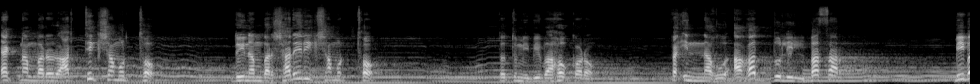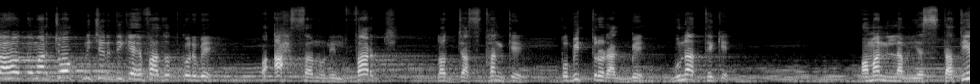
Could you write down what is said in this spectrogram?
এক নম্বর হলো আর্থিক সামর্থ্য, দুই নাম্বার শারীরিক সামর্থ্য, তো তুমি বিবাহ করো। ইন্নাহু আগাদ্দুলিল বাসার। বিবাহ তোমার চোখ নিচের দিকে হেফাজত করবে। আহসানুলিল ফার্জ। লজ্জাস্থানকে পবিত্র রাখবে গুনার থেকে। অমানলাম ইয়াস্তাতি।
